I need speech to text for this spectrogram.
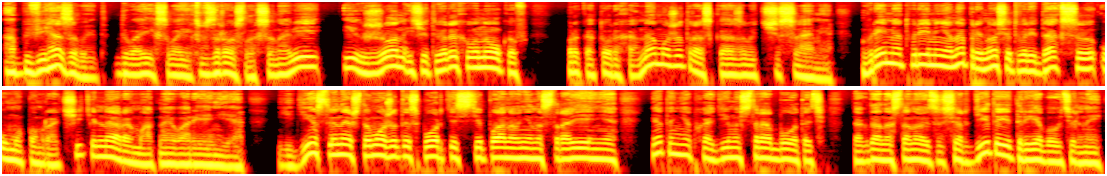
обвязывает двоих своих взрослых сыновей, их жен и четверых внуков, про которых она может рассказывать часами. Время от времени она приносит в редакцию умопомрачительное ароматное варенье. Единственное, что может испортить Степановне настроение, это необходимость работать. Тогда она становится сердитой и требовательной,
